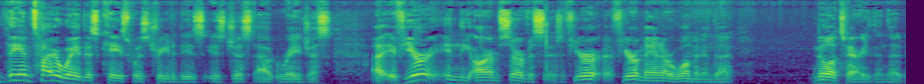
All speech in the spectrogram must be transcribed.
the entire way this case was treated is is just outrageous. Uh, if you're in the armed services, if you're if you're a man or a woman in the military, then the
